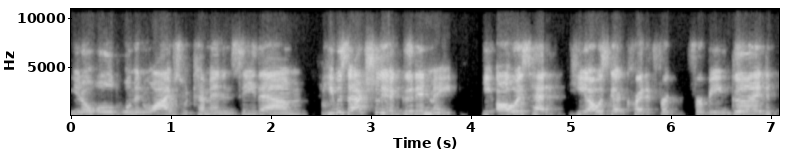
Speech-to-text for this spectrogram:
you know, old woman wives would come in and see them. He was actually a good inmate. He always had, he always got credit for for being good.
